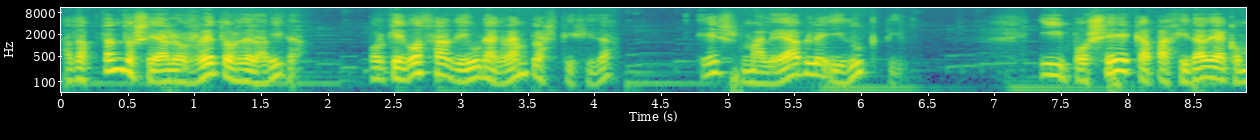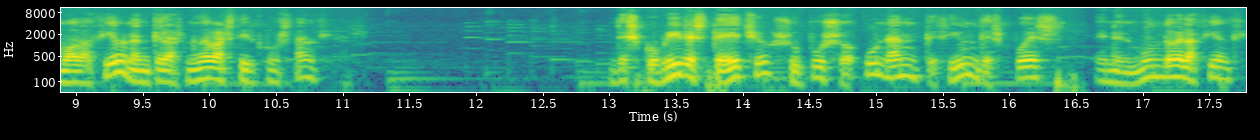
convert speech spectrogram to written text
adaptándose a los retos de la vida, porque goza de una gran plasticidad, es maleable y dúctil, y posee capacidad de acomodación ante las nuevas circunstancias. Descubrir este hecho supuso un antes y un después en el mundo de la ciencia.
